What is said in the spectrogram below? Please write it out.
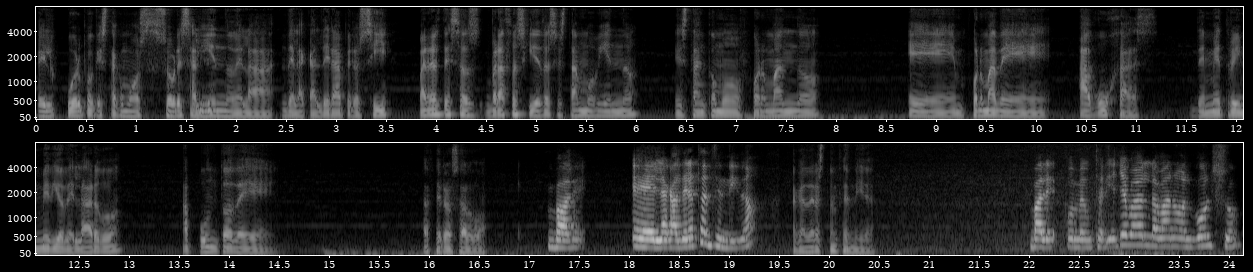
el cuerpo que está como sobresaliendo de la, de la caldera, pero sí varios de esos brazos y dedos se están moviendo, están como formando eh, en forma de agujas de metro y medio de largo a punto de haceros algo. Vale. Eh, ¿La caldera está encendida? La caldera está encendida. Vale, pues me gustaría llevar la mano al bolso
